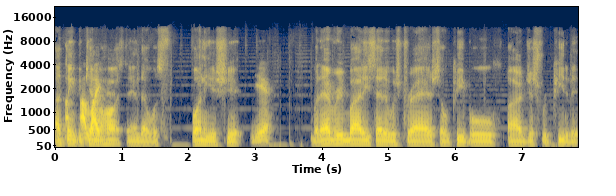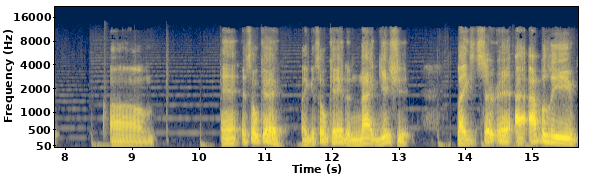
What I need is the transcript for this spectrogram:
I think the I Kevin like Hart stand up was funny as shit. Yeah. But everybody said it was trash, so people uh, just repeated it. Um, and it's okay. Like it's okay to not get shit. Like certain, I, I believe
